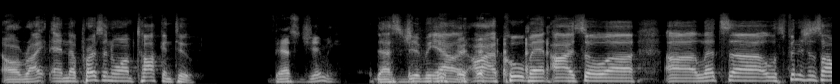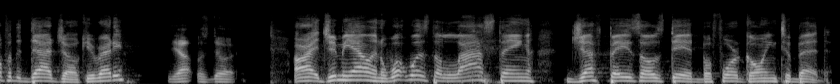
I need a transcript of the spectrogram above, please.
All right. And the person who I'm talking to. That's Jimmy. That's Jimmie Allen. All right, cool, man. All right, so uh, uh, let's uh, let's finish this off with a dad joke. You ready? Yeah, let's do it. All right, Jimmie Allen. What was the last thing Jeff Bezos did before going to bed?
